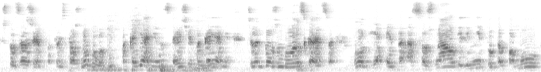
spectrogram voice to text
что за жертва. То есть должно было быть покаяние, настоящее покаяние. Человек должен был раскаяться вот я это осознал, или мне кто-то помог,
